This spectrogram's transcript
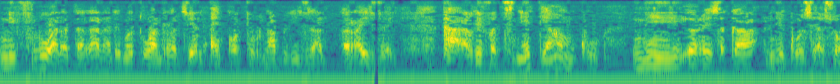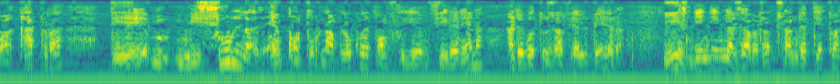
ny filoha ara-dalàna Andriamatoa Andry Rajoelina incontournable izy izany raha izay ka rehefa tsy nety amiko ny resaka negociation à quatre Dia misy olona incontournable koa eto amin'ny firenena, Andriamatoa Zafy Albert. Izy n'inon'inona zavatra nitranga teto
